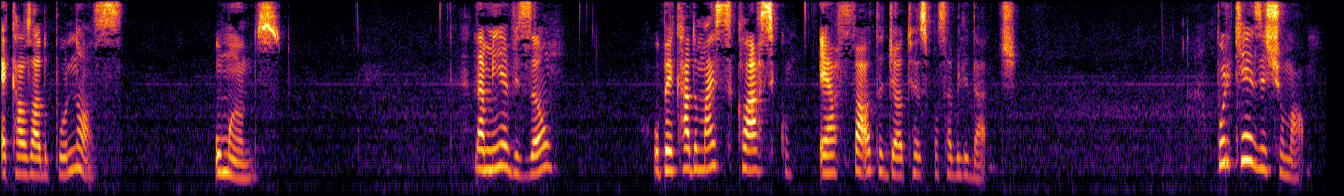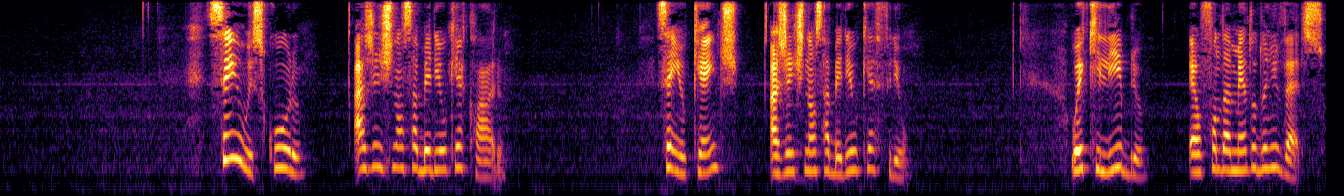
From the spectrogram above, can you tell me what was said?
é causado por nós, humanos. Na minha visão, o pecado mais clássico é a falta de autorresponsabilidade. Por que existe o mal? Sem o escuro, a gente não saberia o que é claro. Sem o quente, a gente não saberia o que é frio. O equilíbrio é o fundamento do universo,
